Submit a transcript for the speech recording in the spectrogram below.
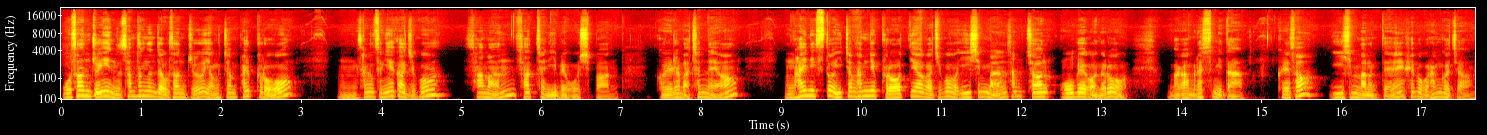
우선주인 삼성전자 우선주 0.8% 음, 상승해가지고 4만 4,250원 거래를 마쳤네요. 음, 하이닉스도 2.36% 뛰어가지고 20만 3,500원으로 마감을 했습니다. 그래서 20만원대 회복을 한 거죠.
